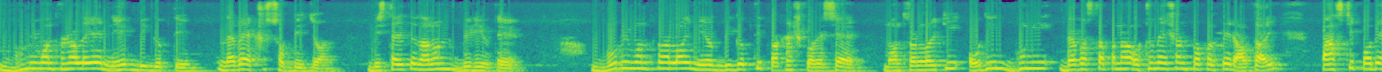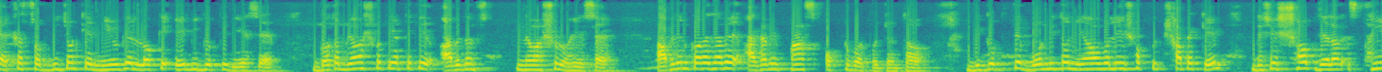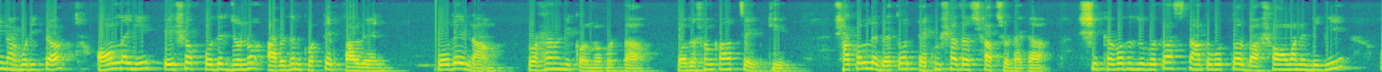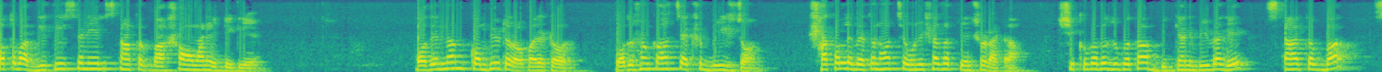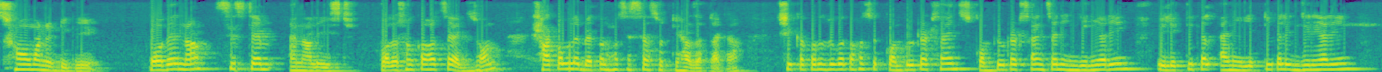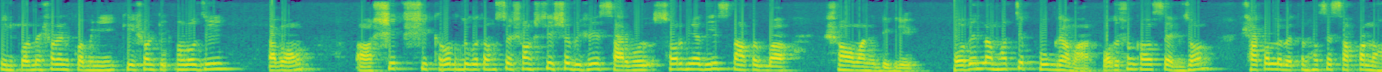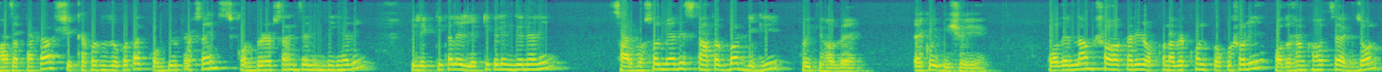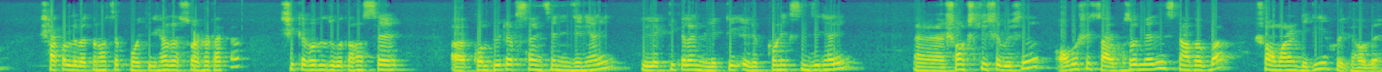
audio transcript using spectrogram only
ভূমি মন্ত্রণালয়ে নিয়োগ বিজ্ঞপ্তি নেবে একশো চব্বিশ জন। বিস্তারিত জানুন ভিডিওতে। ভূমি মন্ত্রণালয় নিয়োগ বিজ্ঞপ্তি প্রকাশ করেছে। মন্ত্রণালয়টি অধীন ভূমি ব্যবস্থাপনা অটোমেশন প্রকল্পের আওতায় পাঁচটি পদে একশো চব্বিশ জনকে নিয়োগের লক্ষ্যে এই বিজ্ঞপ্তি দিয়েছে। গত বৃহস্পতিবার থেকে আবেদন নেওয়া শুরু হয়েছে। আবেদন করা যাবে আগামী পাঁচ অক্টোবর পর্যন্ত। বিজ্ঞপ্তিতে বর্ণিত নিয়মাবলী সপ- সাপেক্ষে দেশের সব জেলার স্থায়ী নাগরিকরা অনলাইনে এইসব পদের জন্য আবেদন করতে পারবেন। পদের নাম, প্রশাসনিক কর্মকর্তা। পদসংখ্যা হচ্ছে একটি। সাকল্যে বেতন একুশ হাজার সাতশো টাকা। শিক্ষাগত যোগ্যতা, স্নাতকোত্তর বা সমমানের ডিগ্রি অথবা দ্বিতীয় শ্রেণির স্নাতক বা সমমানের ডিগ্রি। পদের নাম, কম্পিউটার অপারেটর। পদসংখ্যা হচ্ছে একশো বিশ জন। সাকল্যে বেতন হচ্ছে উনিশ হাজার তিনশো টাকা। শিক্ষাগত যোগ্যতা বিজ্ঞানী বিভাগে স্নাতক বা সমমানের ডিগ্রি। পদের নাম সিস্টেম অ্যানালিস্ট। পদসংখ্যা হচ্ছে একজন। সাকল্যে বেতন হচ্ছে ছেষট্টি হাজার টাকা। শিক্ষাগত যোগ্যতা হচ্ছে computer science computer science and engineering, electrical and electrical engineering, information and communication technology এবং শিক্ষাগত যোগ্যতা হচ্ছে সংশ্লিষ্ট বিষয়ে সর্বমেয়াদী স্নাতক বা সমমানের ডিগ্রি। পদের নাম হচ্ছে প্রোগ্রামার। পদসংখ্যা হচ্ছে একজন। সাকল্য বেতন হচ্ছে ছাপ্পান্ন হাজার টাকা। শিক্ষাগত যোগ্যতা computer science computer science and engineering, electrical electrical engineering. চার বছর মেয়াদী স্নাতক বা ডিগ্রি হইতে হবে একই বিষয়ে। পদের নাম সহকারী রক্ষণাবেক্ষণ প্রকৌশলী। পদসংখ্যা হচ্ছে একজন। সাকল্য বেতন হচ্ছে পঁয়ত্রিশ হাজার ছয়শো টাকা। শিক্ষাগত যোগ্যতা হচ্ছে computer science and engineering, electrical and electric electronics engineering সংশ্লিষ্ট বিষয়ে অবশ্যই চার বছর মেয়াদী স্নাতক বা সমমানের ডিগ্রি হইতে হবে।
